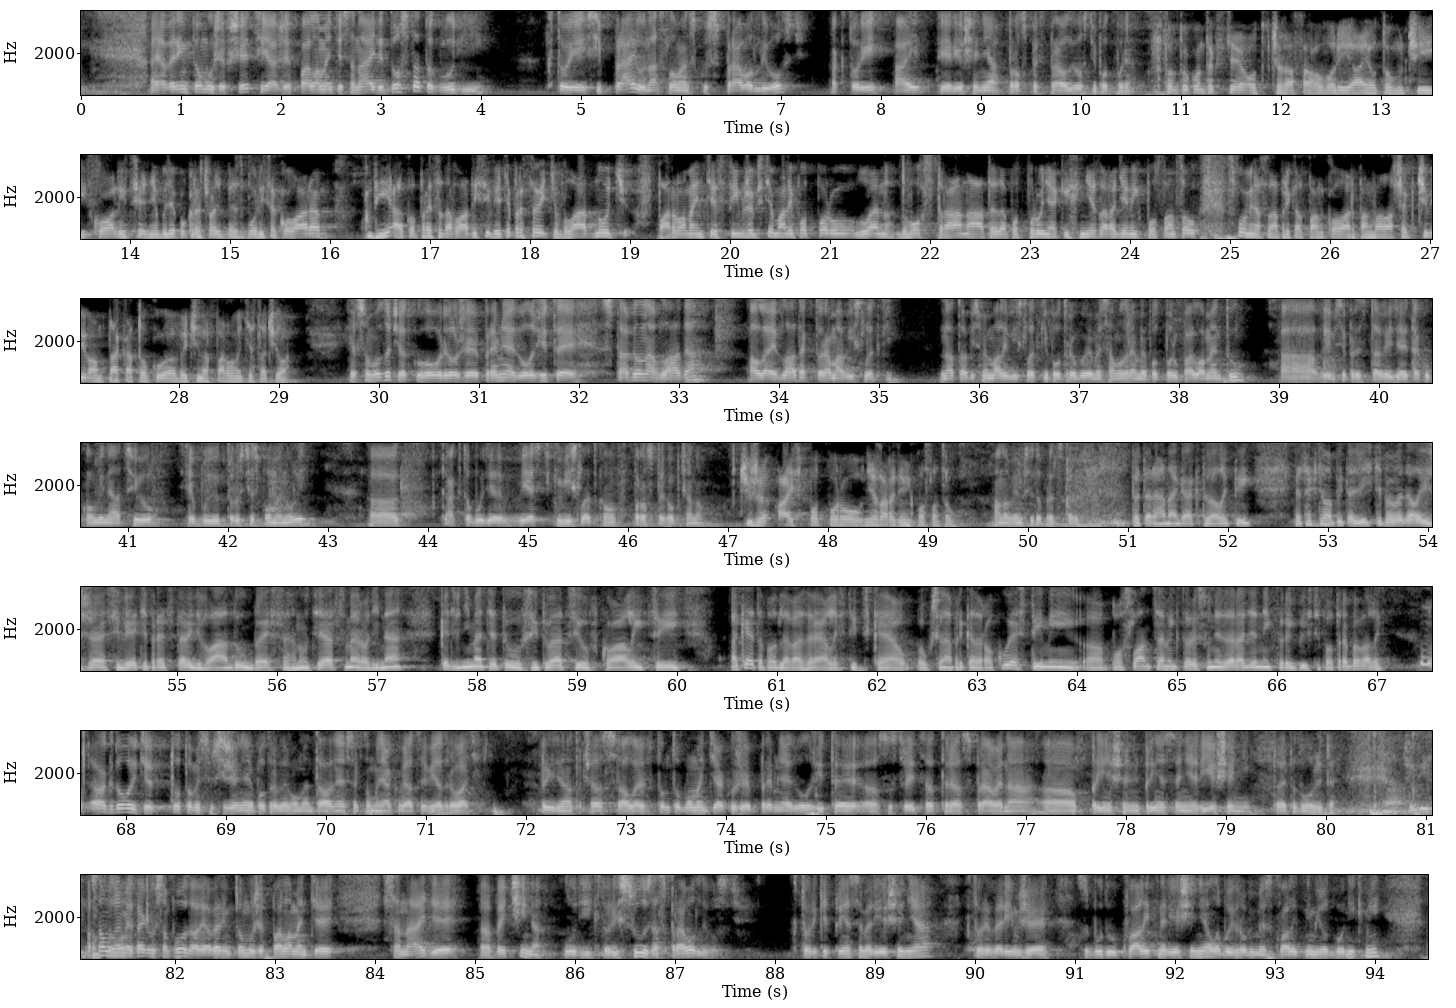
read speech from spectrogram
A ja verím tomu, že všetci a že v parlamente sa nájde dostatok ľudí, ktorí si prajú na Slovensku spravodlivosť a ktorí aj tie riešenia v prospech spravodlivosti podporia. V tomto kontexte od včera sa hovorí aj o tom, či koalícia nebude pokračovať bez Borisa Kolára. Vy ako predseda vlády si viete predstaviť vládnuť v parlamente s tým, že by ste mali podporu len dvoch strán a teda podporu nejakých nezaradených poslancov. Spomína sa napríklad pán Kolár, pán Valašek. Či by vám takáto väčšina v parlamente stačila? Ja som od začiatku hovoril, že pre mňa je dôležité stabilná vláda, ale aj vláda, ktorá má výsledky. Na to, aby sme mali výsledky, potrebujeme samozrejme podporu parlamentu a viem si predstaviť aj takú kombináciu, ktorú ste spomenuli, ak to bude viesť k výsledkom v prospech občanov. Čiže aj s podporou nezaradených poslancov. Áno, viem si to predstaviť. Peter Hanák, Aktuality. Ja sa chcem opýtať, vy ste povedali, že si viete predstaviť vládu bez hnutia Sme rodina. Keď vnímate tú situáciu v koalícii, Aké je to podľa vás realistické? Už sa napríklad rokuje s tými poslancami, ktorí sú nezaradení, ktorých by ste potrebovali? Ak dovolíte, toto myslím si, že nie je potrebné momentálne sa k tomu nejako viacej vyjadrovať. Príde na to čas, ale v tomto momente akože pre mňa je dôležité sústrediť sa teraz práve na prinesenie, prinesenie riešení. To je to dôležité. A samozrejme, tak ako som povedal, ja verím tomu, že v parlamente sa nájde väčšina ľudí, ktorí sú za spravodlivosť ktorý keď prinesieme riešenia, ktoré verím, že budú kvalitné riešenia, lebo ich robíme s kvalitnými odborníkmi,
